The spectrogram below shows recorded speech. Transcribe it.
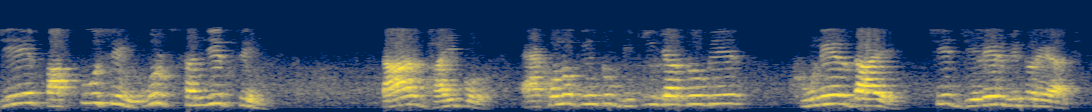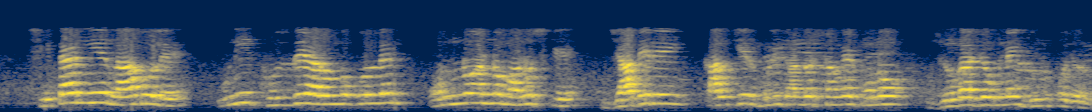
যে পাপ্পু সিং উর্ফ সঞ্জিত সিং তার ভাইপো এখনও কিন্তু বিকি যাদবের খুনের দায়ে সে জেলের ভিতরে আছে। সেটা নিয়ে না বলে উনি খুঁজতে আরম্ভ করলেন অন্য অন্য মানুষকে যাদের এই কালকের গুলিকাণ্ডের সঙ্গে কোনো যোগাযোগ নেই দূর পর্যন্ত।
